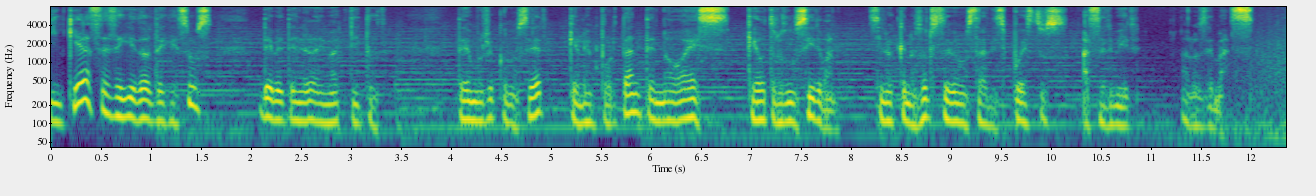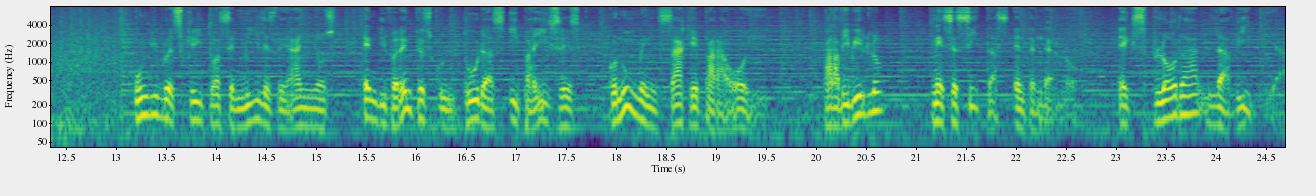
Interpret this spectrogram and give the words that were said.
quien quiera ser seguidor de Jesús debe tener la misma actitud. Debemos reconocer que lo importante no es que otros nos sirvan, sino que nosotros debemos estar dispuestos a servir a los demás. Un libro escrito hace miles de años en diferentes culturas y países con un mensaje para hoy. Para vivirlo, necesitas entenderlo. Explora la Biblia,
